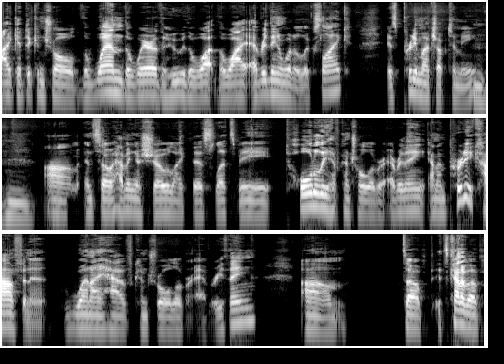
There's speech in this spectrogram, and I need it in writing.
I get to control the when, the where, the who, the what, the why, everything and what it looks like is pretty much up to me. Mhm. Um, and so having a show like this lets me totally have control over everything. And I'm pretty confident when I have control over everything. Um, so it's kind of a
